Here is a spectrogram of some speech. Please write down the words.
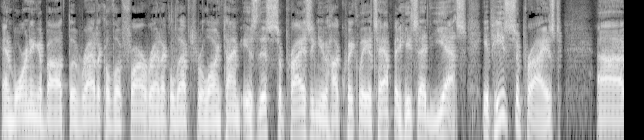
and warning about the radical, the far radical left for a long time. Is this surprising you how quickly it's happened? He said, yes. If he's surprised uh,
